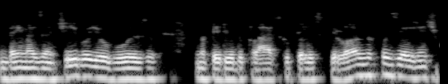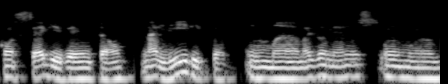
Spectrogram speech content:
bem mais antigo e o uso no período clássico pelos filósofos e a gente consegue ver então na lírica uma mais ou menos uma,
